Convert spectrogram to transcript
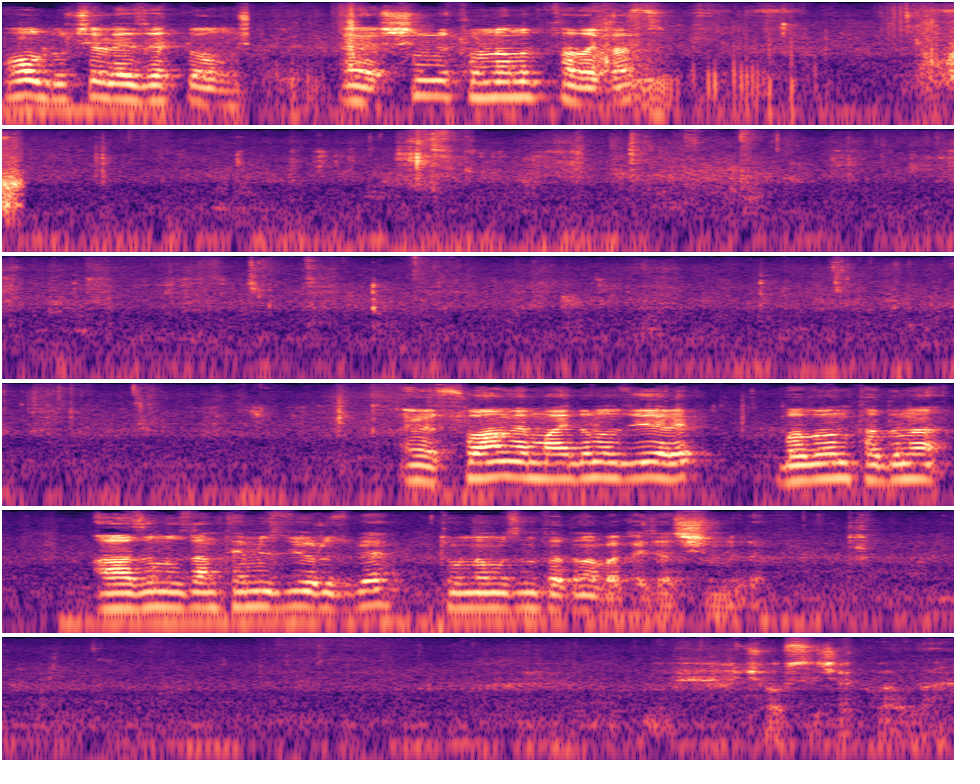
oldukça lezzetli olmuş. Evet şimdi turnamızı tadacağız. Evet soğan ve maydanoz yiyerek balığın tadını ağzımızdan temizliyoruz ve turnamızın tadına bakacağız şimdi de. Çok sıcak vallahi.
